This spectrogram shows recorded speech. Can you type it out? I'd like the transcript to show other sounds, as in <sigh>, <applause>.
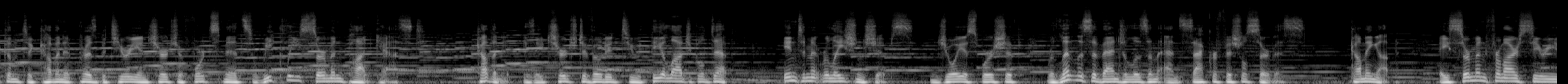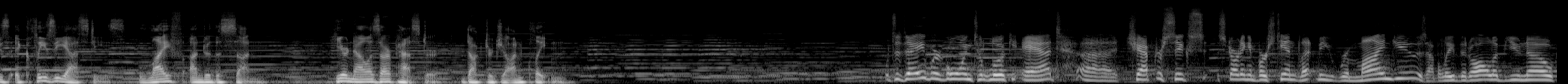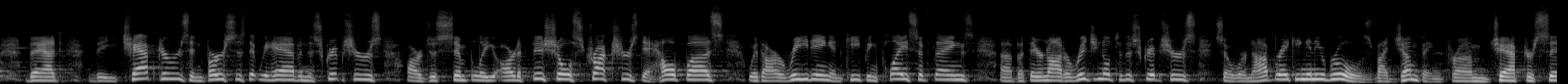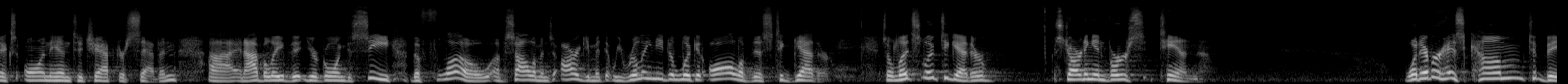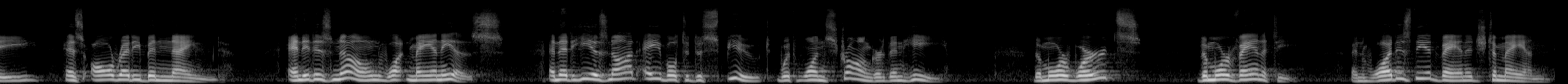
Welcome to Covenant Presbyterian Church of Fort Smith's weekly sermon podcast. Covenant is a church devoted to theological depth, intimate relationships, joyous worship, relentless evangelism, and sacrificial service. Coming up, a sermon from our series Ecclesiastes Life Under the Sun. Here now is our pastor, Dr. John Clayton. Well, today we're going to look at uh, chapter 6, starting in verse 10. Let me remind you, as I believe that all of you know, that the chapters and verses that we have in the scriptures are just simply artificial structures to help us with our reading and keeping place of things, uh, but they're not original to the scriptures, so we're not breaking any rules by jumping from chapter 6 on into chapter 7. Uh, and I believe that you're going to see the flow of Solomon's argument that we really need to look at all of this this together. So let's look together, starting in verse 10. Whatever has come to be has already been named, and it is known what man is, and that he is not able to dispute with one stronger than he. The more words, the more vanity. And what is the advantage to man?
